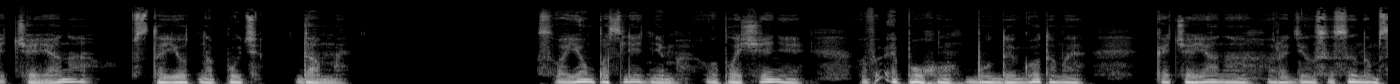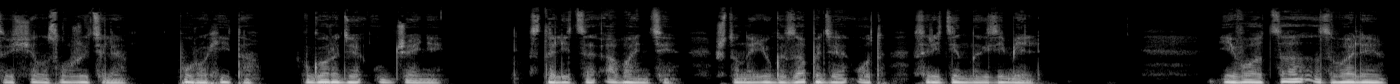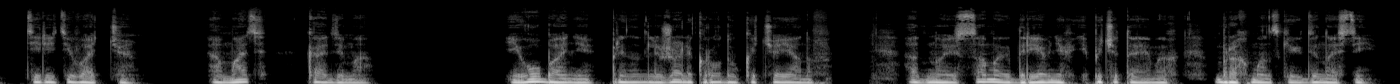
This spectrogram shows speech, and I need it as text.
Качаяна встает на путь Даммы. В своем последнем воплощении в эпоху Будды Готамы Качаяна родился сыном священнослужителя Пурохита в городе Уджени, столице Аванти, что на юго-западе от Срединных земель. Его отца звали Тиритивачча, а мать Кадима. И оба они принадлежали к роду Качаянов, одной из самых древних и почитаемых брахманских династий.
